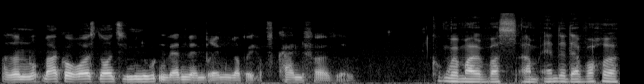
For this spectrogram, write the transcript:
Also Marco Reus 90 Minuten werden wir in Bremen, glaube ich, auf keinen Fall sehen. Gucken wir mal, was am Ende der Woche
